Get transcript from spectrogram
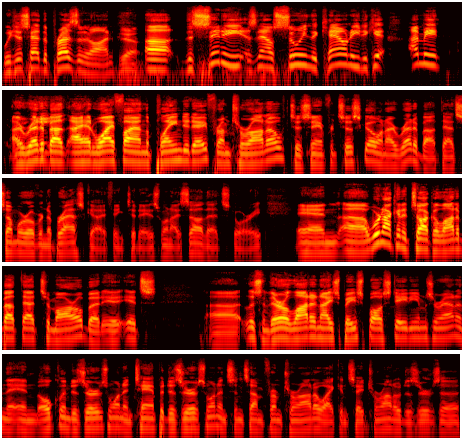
We just had the president on. Yeah. Uh, the city is now suing the county to get. I mean, I read about. I had Wi-Fi on the plane today from Toronto to San Francisco, and I read about that somewhere over Nebraska. I think today is when I saw that story. And uh, we're not going to talk a lot about that tomorrow, but it, it's. Uh, listen, there are a lot of nice baseball stadiums around, and, the, and, Oakland deserves one, and Tampa deserves one. And since I'm from Toronto, I can say Toronto deserves a,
